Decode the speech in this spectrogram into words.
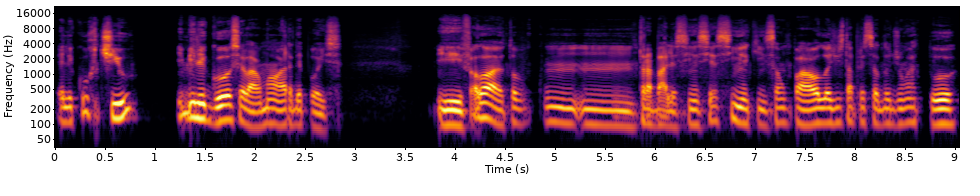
ele curtiu e me ligou, sei lá, uma hora depois. E falou: Ó, eu tô com um trabalho assim, assim, assim aqui em São Paulo. A gente tá precisando de um ator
